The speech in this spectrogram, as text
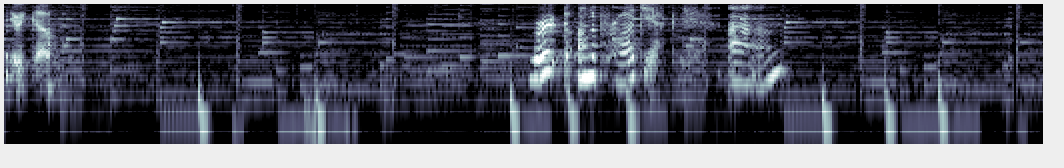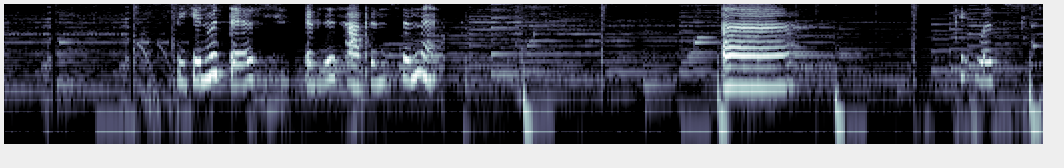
There we go. Work on a project. Um, begin with this. If this happens, then this. Uh, okay, what's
